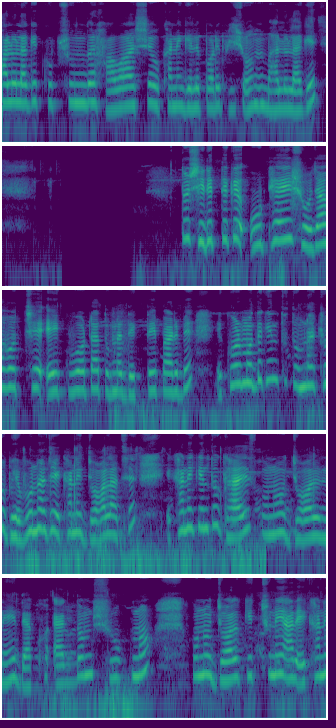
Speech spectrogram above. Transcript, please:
ভালো লাগে, খুব সুন্দর হাওয়া আসে ওখানে গেলে পরে ভীষণ ভালো লাগে। তো সিঁড়ির থেকে উঠেই সোজা হচ্ছে এই কুয়োটা, তোমরা দেখতেই পারবে। এই কুয়োর মধ্যে কিন্তু তোমরা কেউ ভেবো না যে এখানে জল আছে। এখানে কিন্তু গাইস কোনো জল নেই, দেখো একদম শুকনো, কোনো জল কিচ্ছু নেই। আর এখানে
